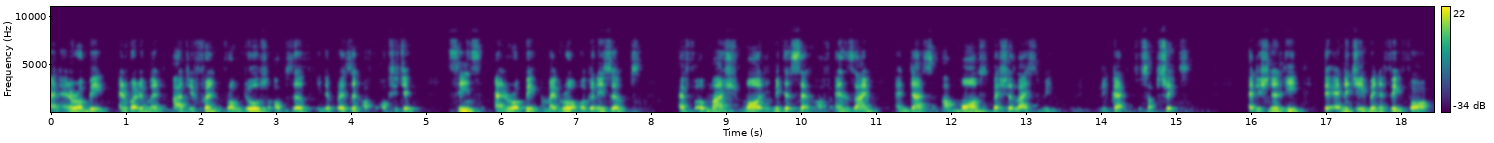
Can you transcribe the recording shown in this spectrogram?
An anaerobic environment are different from those observed in the presence of oxygen since anaerobic microorganisms have a much more limited set of enzymes and thus are more specialized with regard to substrates. Additionally, the energy benefit for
